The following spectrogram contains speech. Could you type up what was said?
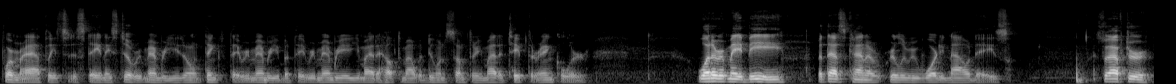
former athletes to this day, and they still remember you. You don't think that they remember you, but they remember you. You might have helped them out with doing something. You might have taped their ankle or whatever it may be. But that's kind of really rewarding nowadays. So after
